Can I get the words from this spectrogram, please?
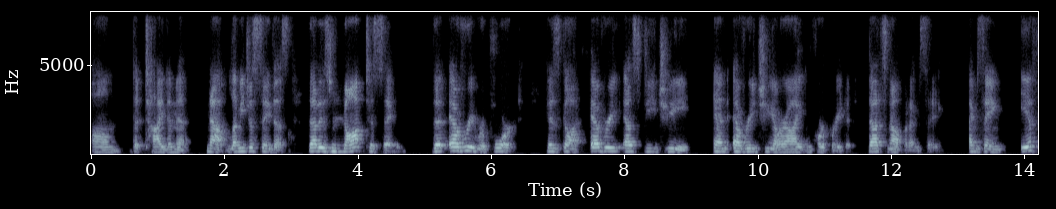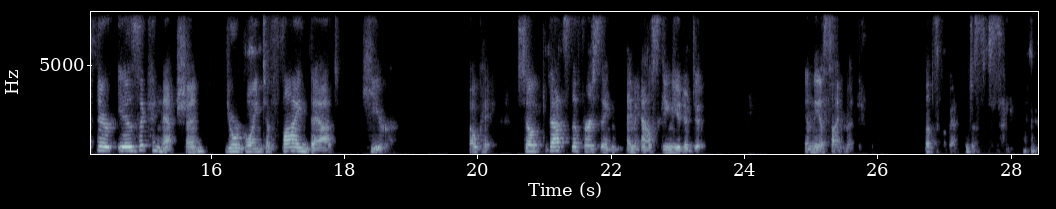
um, that tie them in. Now, let me just say this. That is not to say that every report has got every SDG and every GRI incorporated. That's not what I'm saying. I'm saying if there is a connection, you're going to find that here. Okay, so that's the first thing I'm asking you to do in the assignment. Let's go back just a second.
